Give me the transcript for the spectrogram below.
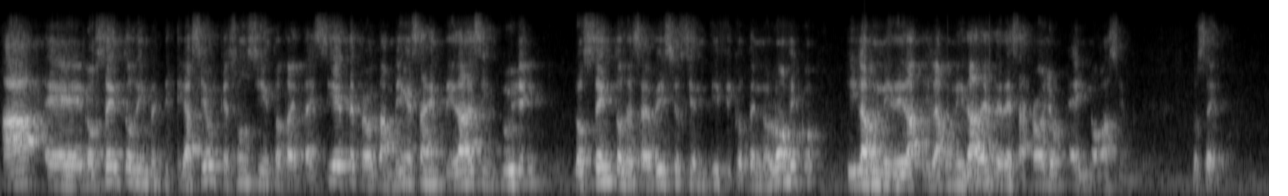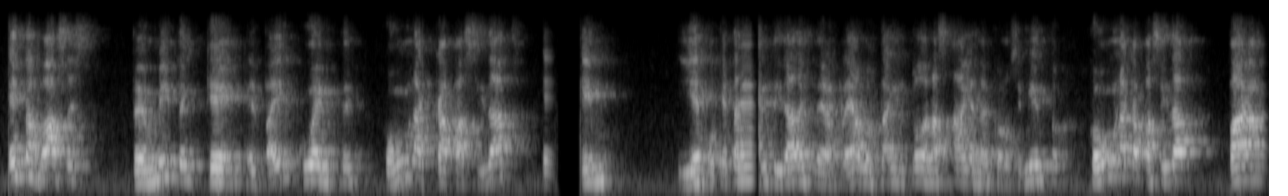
a eh, los centros de investigación, que son 137, pero también esas entidades incluyen los centros de servicios científicos tecnológicos y las, unidades, y las unidades de desarrollo e innovación. Entonces, estas bases permiten que el país cuente con una capacidad en, y es porque estas entidades de la crearlo están en todas las áreas del conocimiento, con una capacidad para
